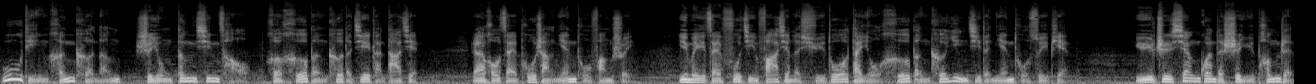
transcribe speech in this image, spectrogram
屋顶很可能是用灯芯草和禾本科的秸秆搭建，然后再铺上粘土防水。因为在附近发现了许多带有禾本科印记的粘土碎片，与之相关的是与烹饪、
